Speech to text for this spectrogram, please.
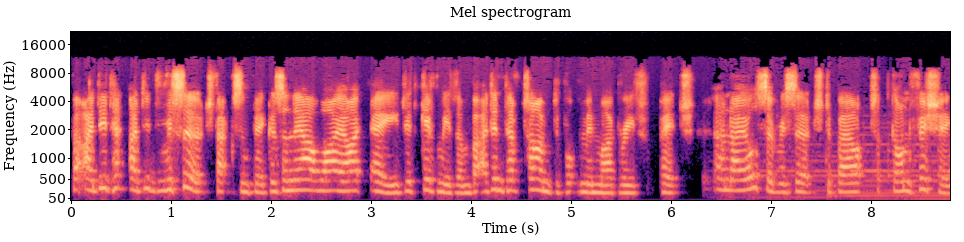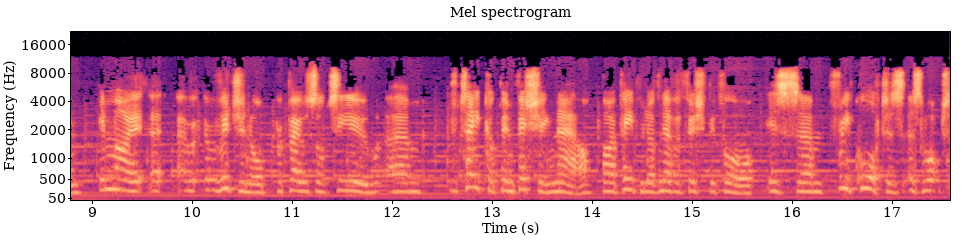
but I did I did research facts and figures, and the RYA did give me them, but I didn't have time to put them in my brief pitch. And I also researched about gone fishing. In my uh, original proposal to you, um, the take up in fishing now by people who have never fished before is um, three quarters as what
